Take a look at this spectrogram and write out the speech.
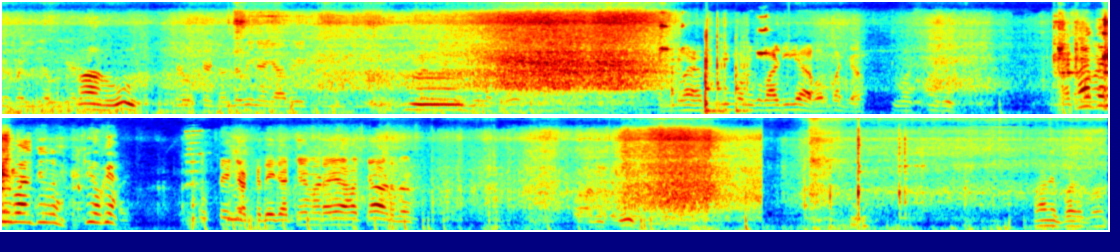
ਤੇ ਬਾਈ ਜਾਊ ਯਾਰ ਆਹੋ। ਤੇ ਉੱਥੇ ਡੁੱਲ ਵੀ ਨਾ ਜਾਵੇ। ਹੂੰ। ਮੈਂ ਵੀ ਮਨ ਕੁਆਲਿਟੀ ਲਿਆ ਹੋਰ ਭੱਜਾ ਆ ਤੇਰੀ ਬਾਲਟੀ ਕੀ ਹੋ ਗਿਆ? ਉੱਤੇ ਚੱਕ ਦੇ ਚਾਚੇ ਮੜਾ ਆਹ ਝਾੜ ਦਾ। ਹਾਂ ਨੇ ਬਸ ਬਸ।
